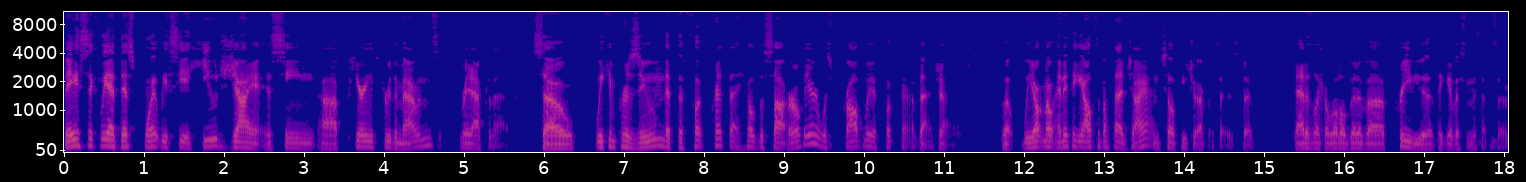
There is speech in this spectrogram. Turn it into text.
basically, at this point, we see a huge giant is seen uh, peering through the mountains right after that. So we can presume that the footprint that Hilda saw earlier was probably a footprint of that giant. But we don't know anything else about that giant until future episodes. But that is like a little bit of a preview that they give us in this episode.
